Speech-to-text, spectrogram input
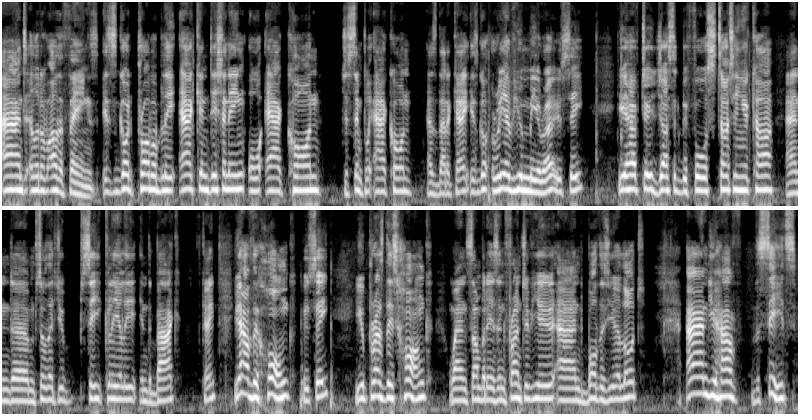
And a lot of other things. It's got probably air conditioning or air con, just simply air con, as that okay? It's got rear view mirror, you see? You have to adjust it before starting your car and um, so that you see clearly in the back, okay? You have the honk, you see? You press this honk when somebody is in front of you and bothers you a lot. And you have the seats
